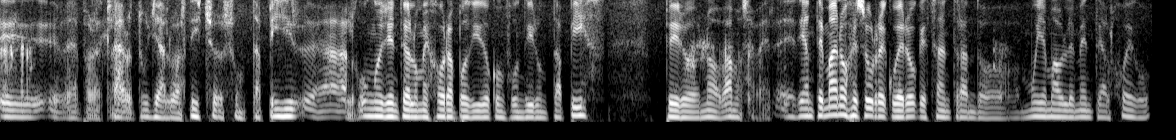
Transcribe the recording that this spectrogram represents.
Eh, porque claro, tú ya lo has dicho, es un tapir. Algún oyente a lo mejor ha podido confundir un tapiz, pero no, vamos a ver. Eh, de antemano Jesús Recuero, que está entrando muy amablemente al juego,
